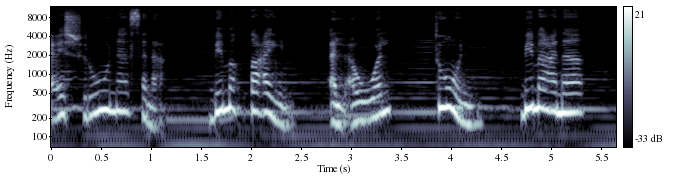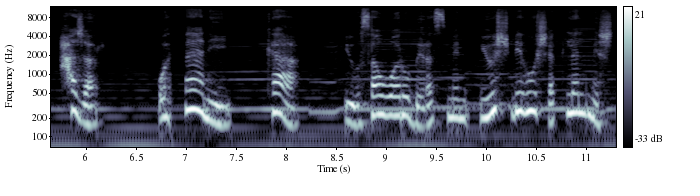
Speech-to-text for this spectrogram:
عشرون سنة بمقطعين. الأول تون بمعنى حجر والثاني كا يصور برسم يشبه شكل المشط.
